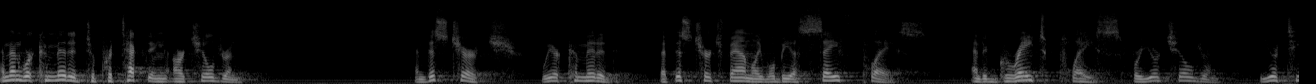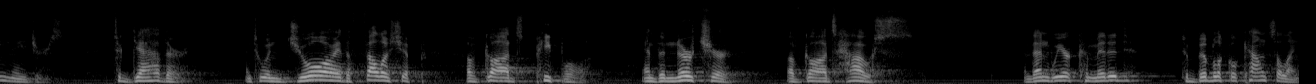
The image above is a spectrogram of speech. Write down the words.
And then we're committed to protecting our children. And this church, we are committed that this church family will be a safe place and a great place for your children, your teenagers, to gather and to enjoy the fellowship of God's people and the nurture of God's house. And then we are committed to biblical counseling.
